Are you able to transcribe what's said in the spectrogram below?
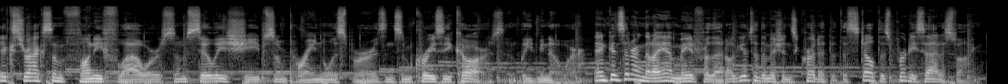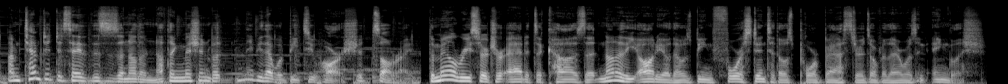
Extract some funny flowers, some silly sheep, some brainless birds, and some crazy cars, and lead me nowhere. And considering that I am made for that, I'll give to the mission's credit that the stealth is pretty satisfying. I'm tempted to say that this is another nothing mission, but maybe that would be too harsh. It's alright. The male researcher added to cause that none of the audio that was being forced into those poor bastards over there was in English.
